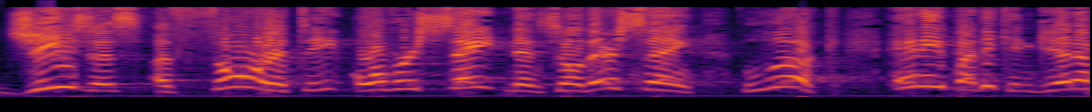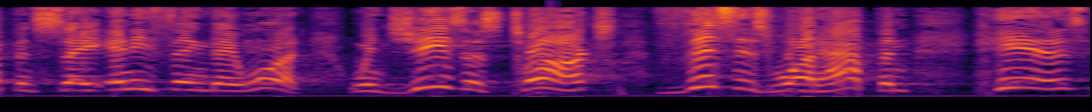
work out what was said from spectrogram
Jesus' authority over Satan. And so they're saying, look, anybody can get up and say anything they want. When Jesus talks, this is what happened. His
